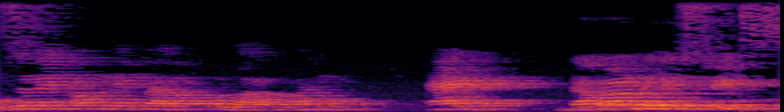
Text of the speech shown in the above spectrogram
उसने अपने पैरों को लात मारी and doubled his fists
